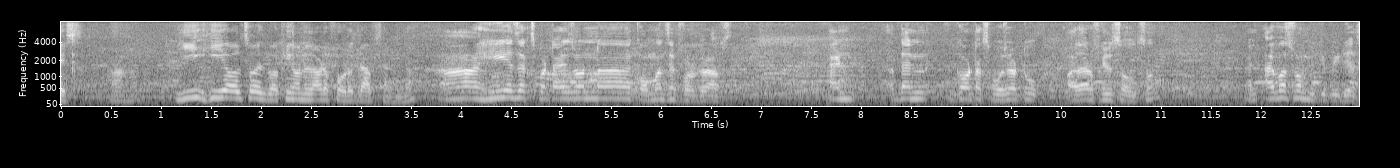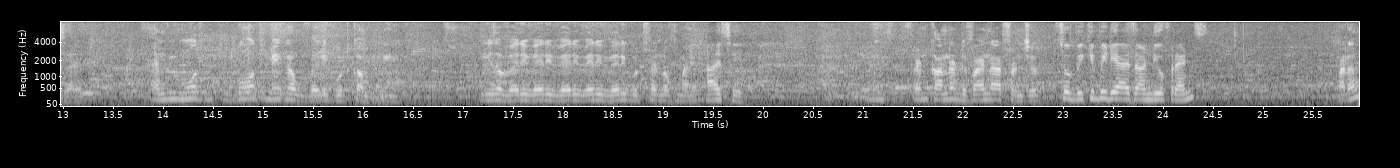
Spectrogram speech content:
yes. Suyash, uh-huh. he he also is working on a lot of photographs and no? Uh, he is expertise on uh, commons and photographs and then got exposure to other fields also and i was from wikipedia side and we both, both make a very good company he is a very very very very very good friend of mine I see. friend cannot define our friendship So Wikipedia has earned you friends. Pardon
